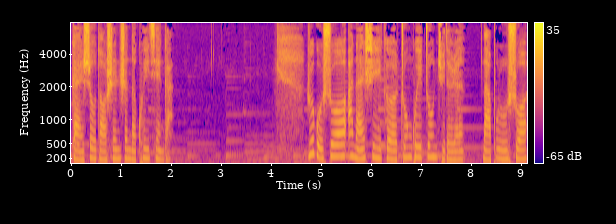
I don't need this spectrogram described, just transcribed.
感受到深深的亏欠感。如果说阿南是一个中规中矩的人，那不如说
